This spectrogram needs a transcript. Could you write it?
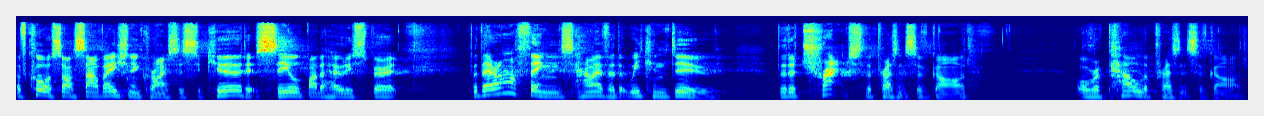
of course, our salvation in Christ is secured, it's sealed by the Holy Spirit. But there are things, however, that we can do that attract the presence of God or repel the presence of God.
